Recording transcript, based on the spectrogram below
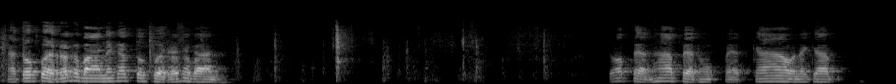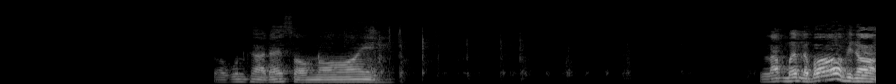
อ่า ตัวเปิดรัฐบาลนะครับ ตัวเปิดรัฐบาลชอบแปดห้าแปดหกแปดเก้านะครับ ขอบคุณค่ะได้สองน้อย รับเบิร์ดหรือบ่พี่น้อง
